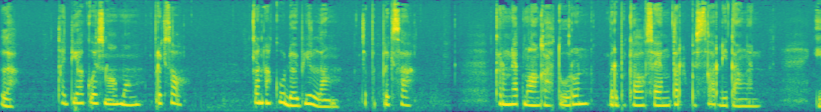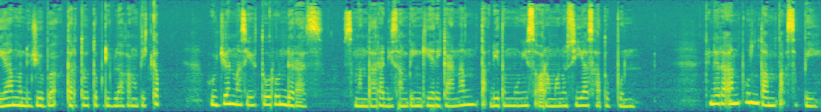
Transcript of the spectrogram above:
Lah, tadi aku es ngomong, periksa. Kan aku udah bilang, cepet periksa. Kernet melangkah turun berbekal senter besar di tangan. Ia menuju bak tertutup di belakang pickup. Hujan masih turun deras. Sementara di samping kiri kanan tak ditemui seorang manusia satupun. Kendaraan pun tampak sepi.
